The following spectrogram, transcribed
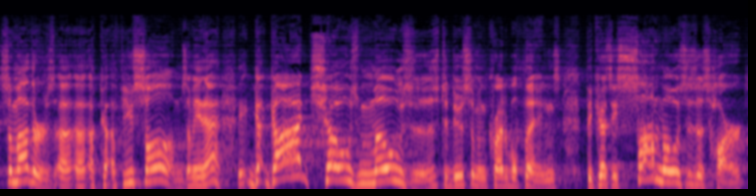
some others, uh, a, a, few Psalms. I mean, that, God chose Moses to do some incredible things because he saw Moses' heart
